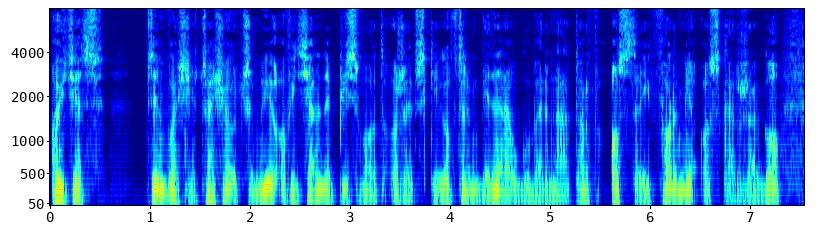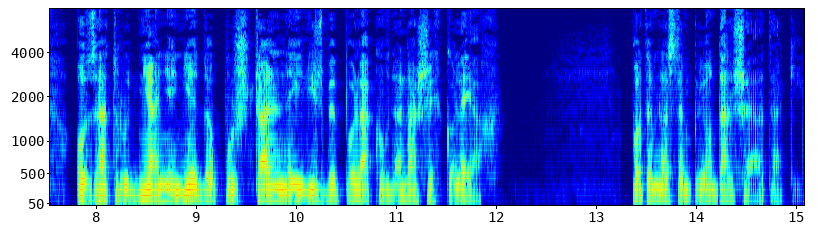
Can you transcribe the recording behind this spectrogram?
Ojciec w tym właśnie czasie otrzymuje oficjalne pismo od Orzewskiego, w którym generał gubernator w ostrej formie oskarża go o zatrudnianie niedopuszczalnej liczby Polaków na naszych kolejach. Potem następują dalsze ataki.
